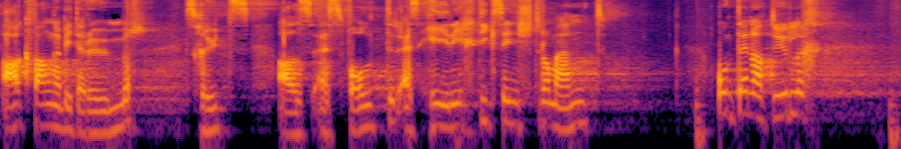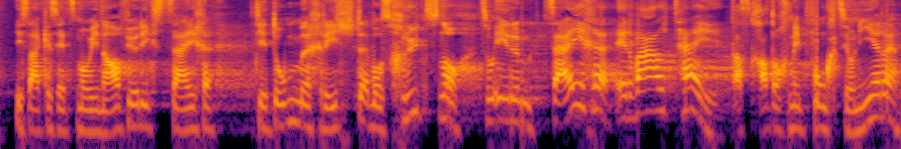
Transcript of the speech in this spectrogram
Angefangen bei den Römern, das Kreuz als ein Folter, ein Hinrichtungsinstrument. Und dann natürlich, ich sage es jetzt mal in Anführungszeichen, die dummen Christen, die das Kreuz noch zu ihrem Zeichen erwählt haben. Das kann doch nicht funktionieren.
